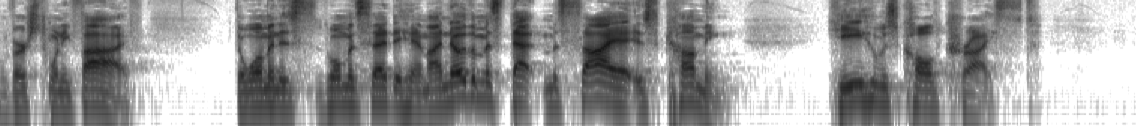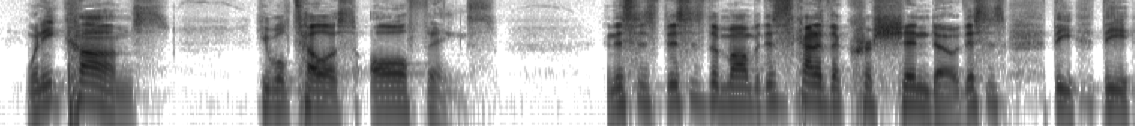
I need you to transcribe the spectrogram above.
Verse 25 the woman, is, the woman said to him, I know the, that Messiah is coming, he who is called Christ. When he comes, he will tell us all things. And this is, this is the moment, this is kind of the crescendo. This is the, the,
